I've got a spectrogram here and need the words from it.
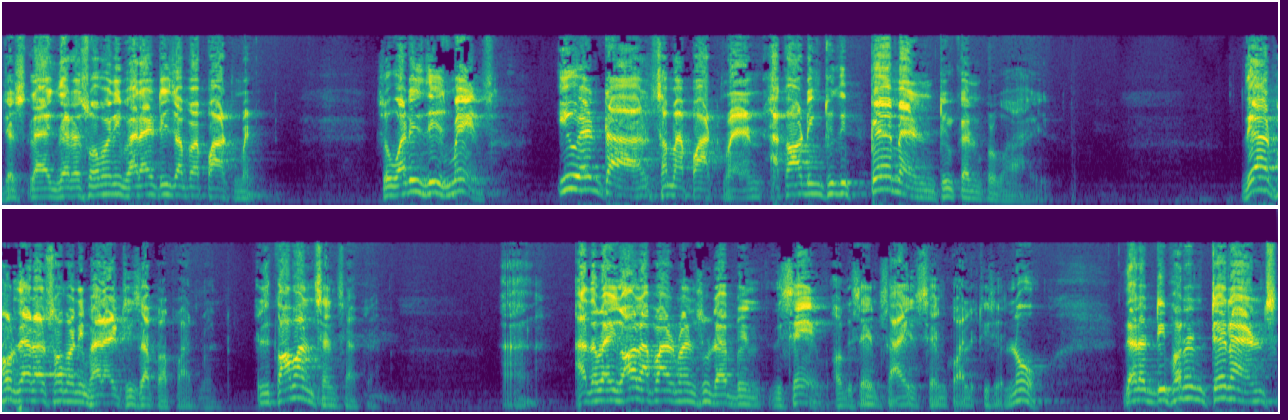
just like there are so many varieties of apartment. So what is this means? You enter some apartment according to the payment you can provide. Therefore there are so many varieties of apartment. It is common sense after. Uh, otherwise all apartments should have been the same, of the same size, same quality. No. There are different tenants,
